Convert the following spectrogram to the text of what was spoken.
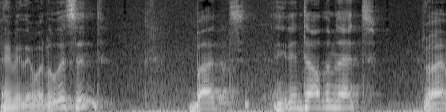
Maybe they would have listened, but he didn't tell them that. Right?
